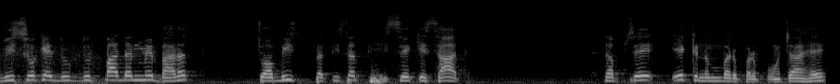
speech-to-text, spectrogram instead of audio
विश्व के दुग्ध उत्पादन में भारत 24 प्रतिशत हिस्से के साथ सबसे एक नंबर पर पहुँचा है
